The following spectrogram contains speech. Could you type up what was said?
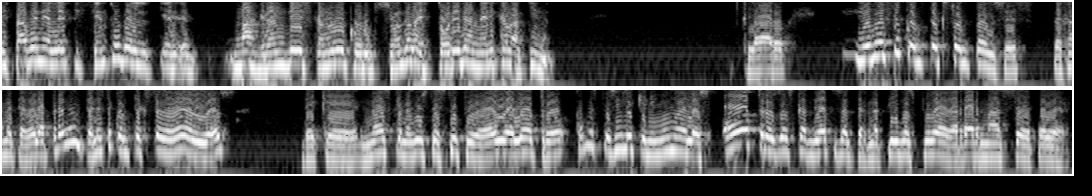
estaba en el epicentro del eh, más grande escándalo de corrupción de la historia de América Latina. Claro. Y en este contexto entonces, déjame te hago la pregunta, en este contexto de odios, de que no es que me guste estúpido, odio al otro, ¿cómo es posible que ninguno de los otros dos candidatos alternativos pudo agarrar más eh, poder?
